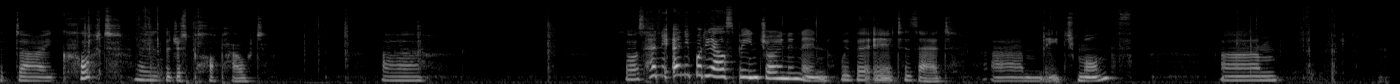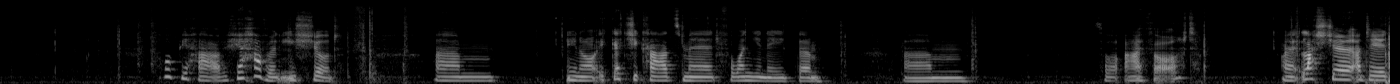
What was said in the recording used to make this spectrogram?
a die cut. They, they just pop out. Uh, so has any, anybody else been joining in with the A to Z um, each month? Um, hope you have. If you haven't, you should. Um, you know, it gets your cards made for when you need them. Um, so I thought, right, last year I did,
